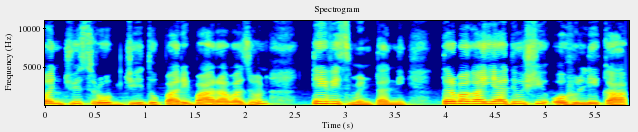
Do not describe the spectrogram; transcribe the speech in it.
पंचवीस रोजी दुपारी बारा वाजून तेवीस मिनिटांनी. तर बघा या दिवशी ओहलिका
